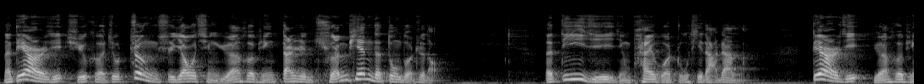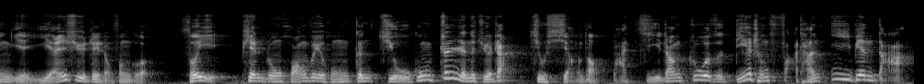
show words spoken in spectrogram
那第二集，徐克就正式邀请袁和平担任全片的动作指导。那第一集已经拍过主体大战了，第二集袁和平也延续这种风格。所以，片中黄飞鸿跟九宫真人的决战，就想到把几张桌子叠成法坛，一边打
